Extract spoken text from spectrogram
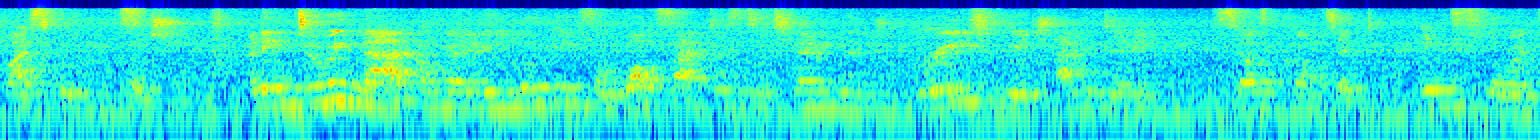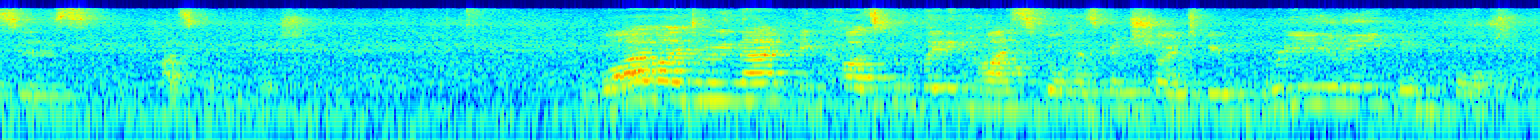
high school completion. And in doing that, I'm going to be looking for what factors determine the degree to which academic self-concept influences high school completion. Why am I doing that? Because completing high school has been shown to be really important.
